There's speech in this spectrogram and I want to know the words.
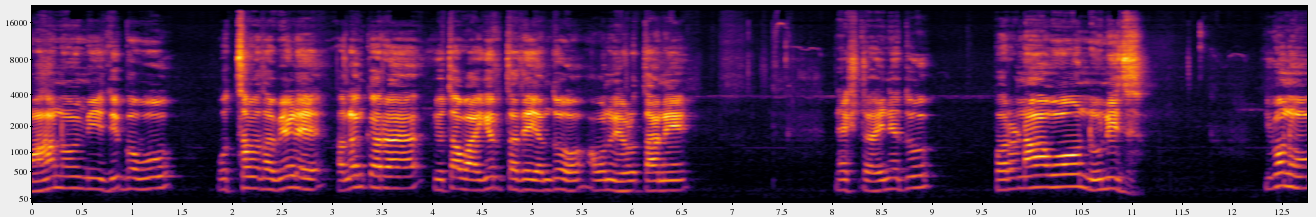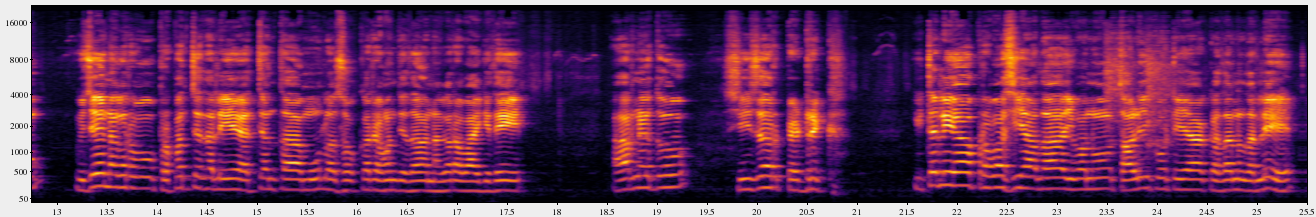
ಮಹಾನವಮಿ ದಿಬ್ಬವು ಉತ್ಸವದ ವೇಳೆ ಅಲಂಕಾರಯುತವಾಗಿರುತ್ತದೆ ಎಂದು ಅವನು ಹೇಳುತ್ತಾನೆ. ನೆಕ್ಸ್ಟ್ ಐನೇದು ಪರ್ಣಾವೋ ನುನಿಜ್. ಇವನು ವಿಜಯನಗರವು ಪ್ರಪಂಚದಲ್ಲಿಯೇ ಅತ್ಯಂತ ಮೂಲ ಸೌಕರ್ಯ ಹೊಂದಿದ ನಗರವಾಗಿದೆ. ಆರನೇದು, ಸೀಸರ್ ಪೆಡ್ರಿಕ್. ಇಟಲಿಯ ಪ್ರವಾಸಿಯಾದ ಇವನು ತಾಳಿಕೋಟೆಯ ಕದನದಲ್ಲಿ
